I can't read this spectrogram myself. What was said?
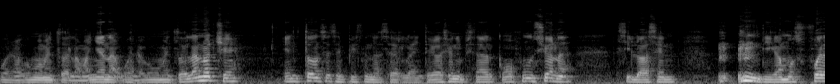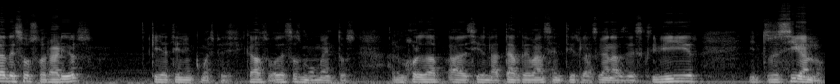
o en algún momento de la mañana, o en algún momento de la noche, entonces empiezan a hacer la integración, empiezan a ver cómo funciona, si lo hacen, digamos, fuera de esos horarios, que ya tienen como especificados o de esos momentos. A lo mejor les va a decir en la tarde van a sentir las ganas de escribir y entonces síganlo.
